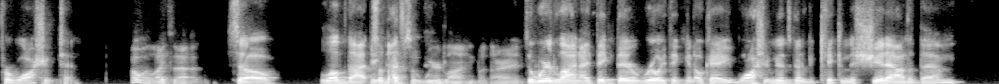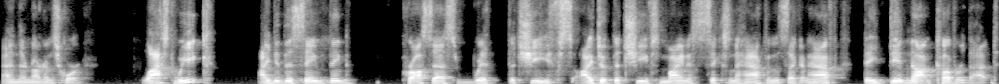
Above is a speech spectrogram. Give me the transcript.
for Washington. Oh, I like that. So love that. Eight so that's a weird line, but all right. It's a weird line. I think they're really thinking, okay, Washington's going to be kicking the shit out of them and they're not going to score. Last week, I did the same thing process with the Chiefs. I took the Chiefs minus six and a half in the second half. They did not cover that,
